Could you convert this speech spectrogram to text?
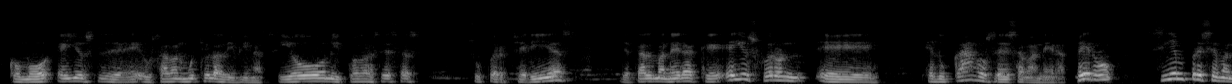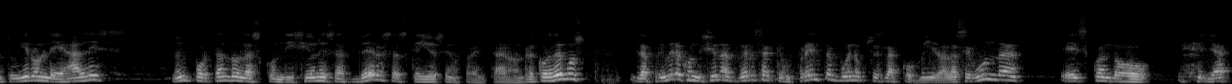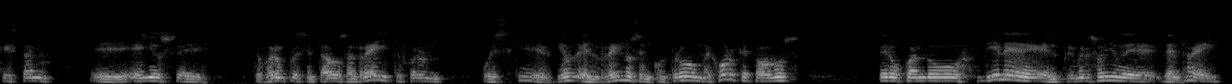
como ellos usaban mucho la adivinación y todas esas supercherías, de tal manera que ellos fueron eh, educados de esa manera, pero siempre se mantuvieron leales, no importando las condiciones adversas que ellos enfrentaron. Recordemos, la primera condición adversa que enfrentan, bueno, pues es la comida. La segunda es cuando ya que están eh, ellos eh, que fueron presentados al rey y que fueron pues que Dios, el rey los encontró mejor que todos, pero cuando viene el primer sueño del rey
